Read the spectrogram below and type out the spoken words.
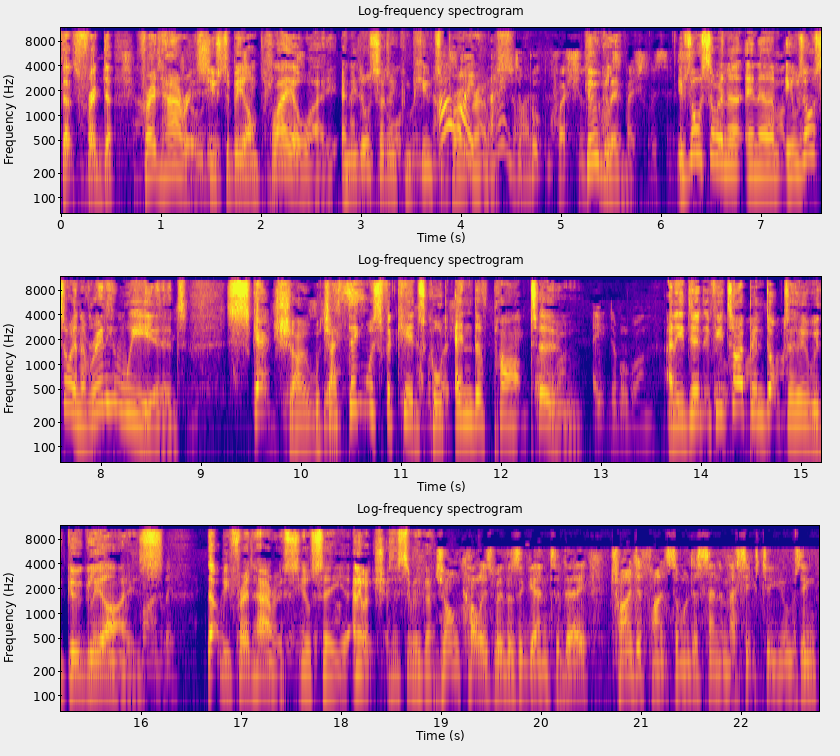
That's Fred. Di- Fred Harris used to be on Playaway, and he'd also do computer Oh, programs. hang on. To put questions Google him. He was also in a in a he was also in a really weird sketch show, which I think was for kids, called End of Part Two. 811 And he did. If you type in Doctor Who with googly eyes, that'll be Fred Harris. You'll see. Uh, anyway, sh- let's see where we go. John Collins with us again today, trying to find someone to send a message to using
